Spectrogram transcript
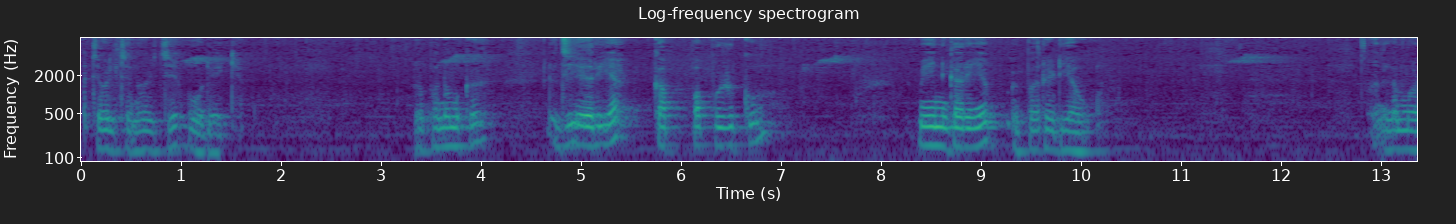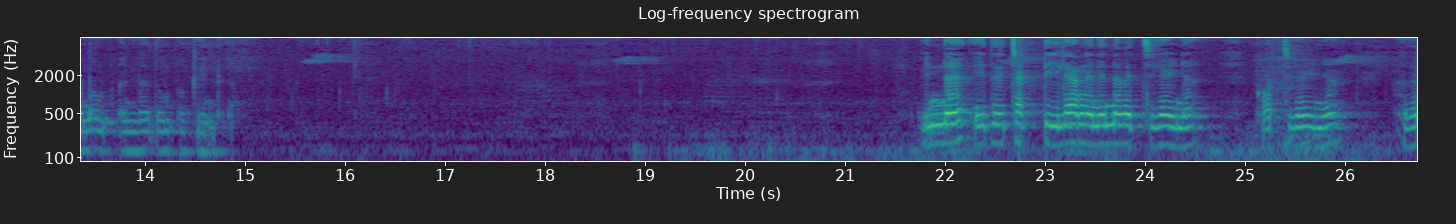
പച്ച വെളിച്ചെണ്ണ ഒഴിച്ച് മൂടി വയ്ക്കാം അപ്പോൾ നമുക്ക് രുചിയേറിയ കപ്പപ്പുഴുക്കും മീൻ കറിയും ഇപ്പോൾ റെഡിയാവും. നല്ല മണം നല്ലതും ഒക്കെ ഉണ്ട്. പിന്നെ ഇത് ചട്ടിയിൽ അങ്ങനെ തന്നെ വെച്ച് കഴിഞ്ഞാൽ കുറച്ച് കഴിഞ്ഞാൽ അത്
